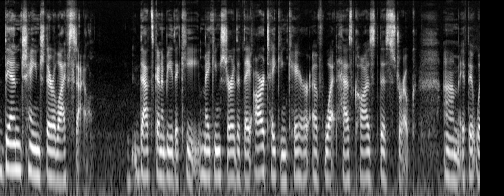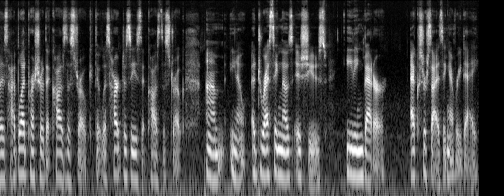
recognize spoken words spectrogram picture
then change their lifestyle. That's going to be the key, making sure that they are taking care of what has caused this stroke. Um, if it was high blood pressure that caused the stroke, if it was heart disease that caused the stroke, um, you know, addressing those issues, eating better, exercising every day,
